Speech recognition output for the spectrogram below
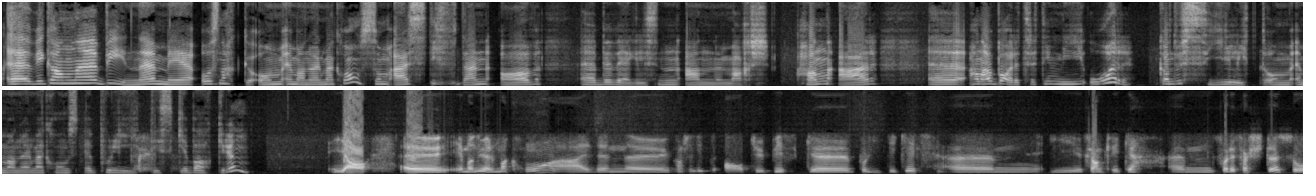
Eh, vi kan eh, begynne med å snakke om Emmanuel Macron, som er stifteren av eh, bevegelsen En Marche. Han er, han er bare 39 år. Kan du si litt om Emmanuel Macrons politiske bakgrunn? Ja. Eh, Emmanuel Macron er en eh, kanskje litt atypisk eh, politiker i Frankrike. for det første så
